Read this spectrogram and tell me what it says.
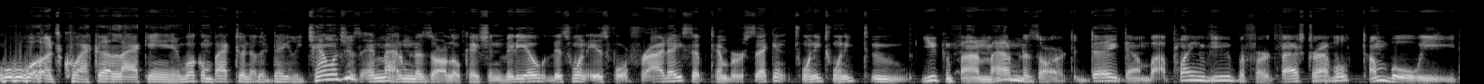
What's quacka lacking? Welcome back to another Daily Challenges and Madam Nazar location video. This one is for Friday, September 2nd, 2022. You can find Madam Nazar today down by Plainview, Preferred Fast Travel, Tumbleweed.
